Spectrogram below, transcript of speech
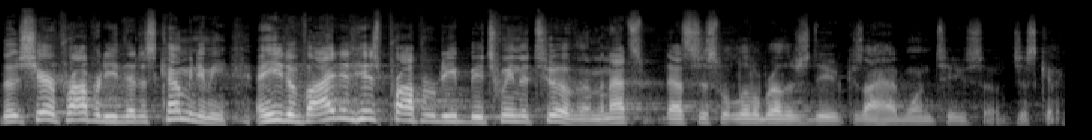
the share of property that is coming to me. And he divided his property between the two of them. And that's, that's just what little brothers do, because I had one too, so just kidding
